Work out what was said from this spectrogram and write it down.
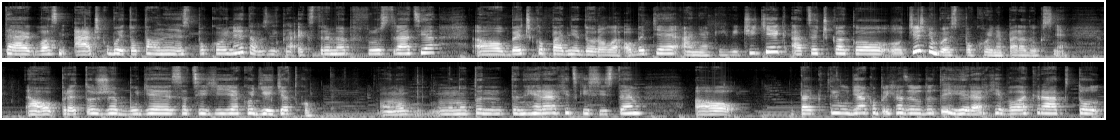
tak vlastne Ačko bude totálne nespokojné, tam vzniká extrémna frustrácia, Bčko padne do role obete a nejakých vyčitiek a Cčko ako tiež nebude spokojné paradoxne pretože bude sa cítiť ako dieťatko. Ono, ono ten, ten hierarchický systém, tak tí ľudia ako prichádzajú do tej hierarchie veľakrát to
